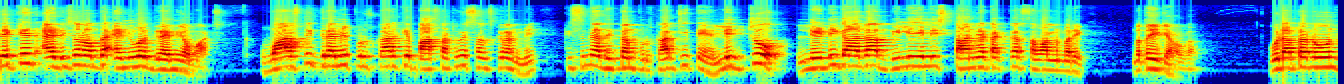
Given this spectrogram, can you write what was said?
second edition of the annual Grammy award वार्षिक ग्रैमी पुरस्कार के बासठवें संस्करण में किसने अधिकतम पुरस्कार जीते हैं? Lizzo Lady Gaga Billie Eilish Tanya Tucker, सवाल नंबर एक। बताइए क्या होगा? गुड आफ्टरनून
